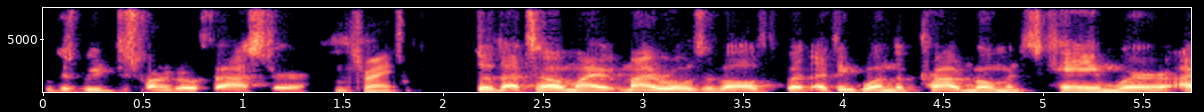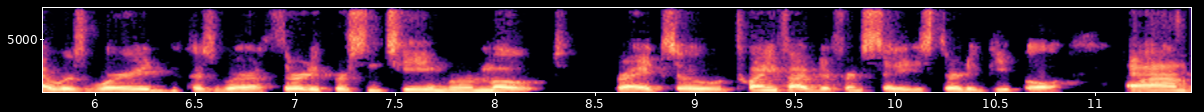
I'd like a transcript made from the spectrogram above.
because we just want to grow faster. That's right. So that's how my my roles evolved. But I think one of the proud moments came where I was worried because we're a 30 person team remote, right? So 25 different cities, 30 people. And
